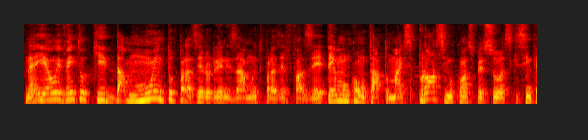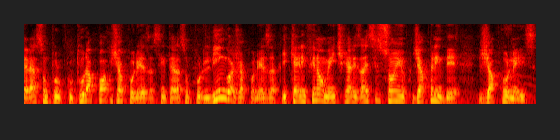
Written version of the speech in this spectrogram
né? E é um evento que dá muito prazer organizar, muito prazer fazer. Temos um contato mais próximo com as pessoas que se interessam por cultura pop japonesa, se interessam por língua japonesa e querem finalmente realizar esse sonho de aprender japonês.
